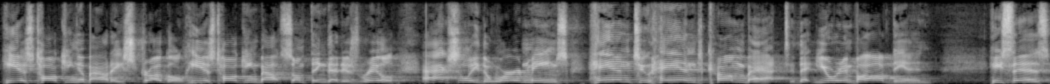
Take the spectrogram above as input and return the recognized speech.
he is talking about a struggle. He is talking about something that is real. Actually, the word means hand to hand combat that you're involved in. He says,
